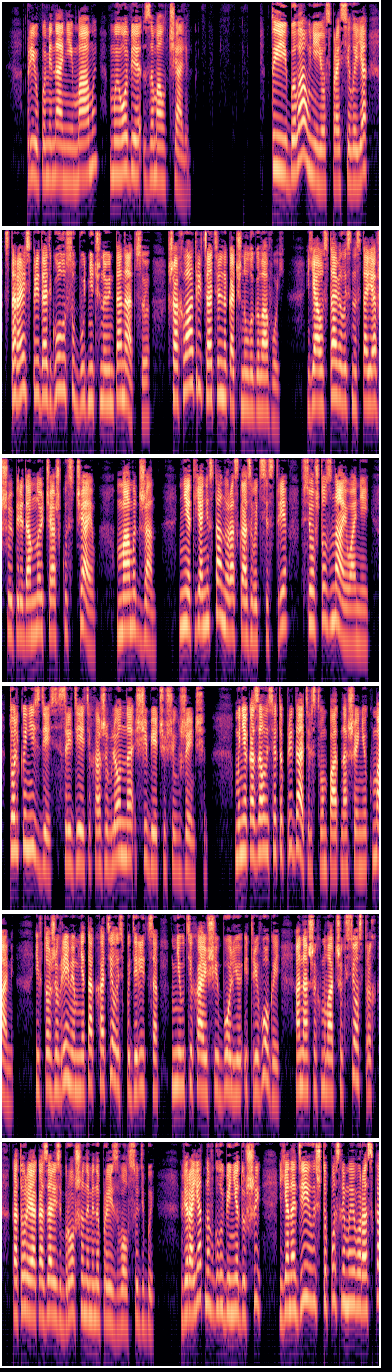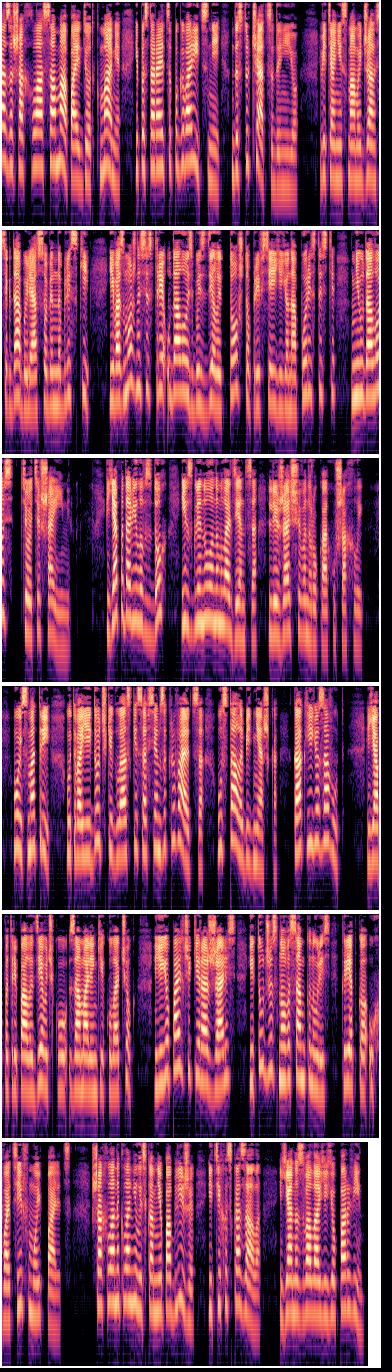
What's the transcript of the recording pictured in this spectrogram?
При упоминании мамы мы обе замолчали. «Ты была у нее?» — спросила я, стараясь придать голосу будничную интонацию. Шахла отрицательно качнула головой. Я уставилась на стоявшую передо мной чашку с чаем. «Мама Джан». «Нет, я не стану рассказывать сестре все, что знаю о ней, только не здесь, среди этих оживленно щебечущих женщин. Мне казалось это предательством по отношению к маме. и в то же время мне так хотелось поделиться неутихающей болью и тревогой о наших младших сестрах, которые оказались брошенными на произвол судьбы. Вероятно, в глубине души я надеялась, что после моего рассказа Шахла сама пойдет к маме и постарается поговорить с ней, достучаться до нее. Ведь они с мамой Джан всегда были особенно близки, и, возможно, сестре удалось бы сделать то, что при всей ее напористости не удалось тете Шаиме. Я подавила вздох и взглянула на младенца, лежащего на руках у Шахлы. «Ой, смотри, у твоей дочки глазки совсем закрываются, устала бедняжка. Как ее зовут?» Я потрепала девочку за маленький кулачок. Ее пальчики разжались и тут же снова сомкнулись, крепко ухватив мой палец. Шахла наклонилась ко мне поближе и тихо сказала, я назвала ее Парвин.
